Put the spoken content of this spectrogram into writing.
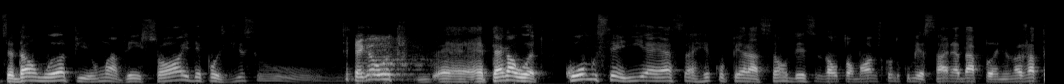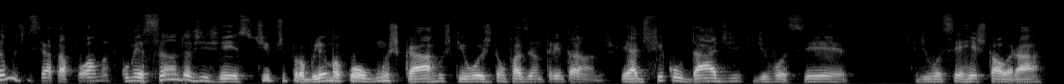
Você dá um up uma vez só e depois disso. Você pega outro. É, é pega outro como seria essa recuperação desses automóveis quando começarem a dar pane. Nós já estamos, de certa forma, começando a viver esse tipo de problema com alguns carros que hoje estão fazendo 30 anos. É a dificuldade de você, de você restaurar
